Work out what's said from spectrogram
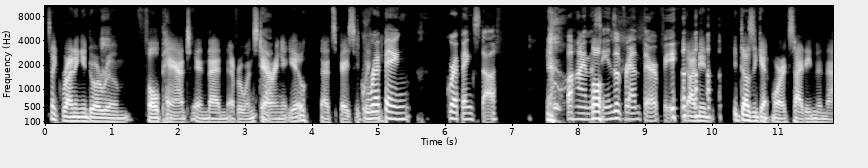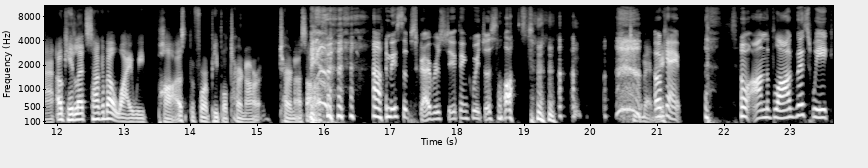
it's like running into a room full pant and then everyone's staring at you. That's basically gripping, gripping stuff behind the Oh. scenes of brand therapy. I mean, it doesn't get more exciting than that. Okay, let's talk about why we paused before people turn our turn us off. How many subscribers do you think we just lost? Too many. Okay. So on the blog this week,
